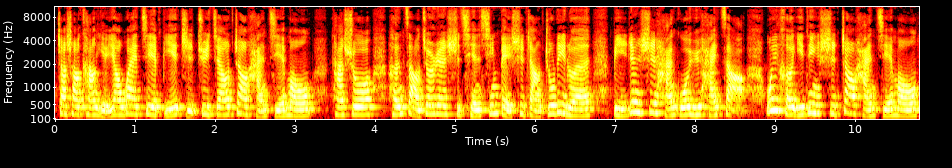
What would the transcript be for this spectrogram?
赵少康也要外界别只聚焦赵韩结盟。他说，很早就认识前新北市长朱立伦，比认识韩国瑜还早。为何一定是赵韩结盟？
